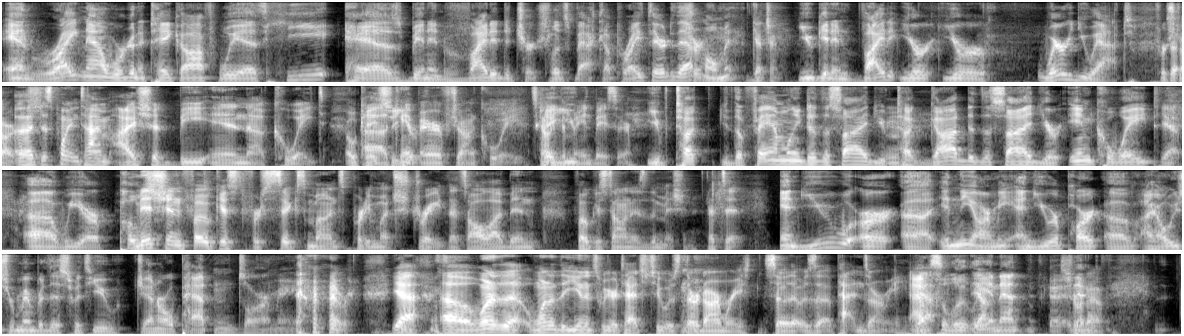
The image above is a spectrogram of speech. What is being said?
And right now we're going to take off with he has been invited to church. Let's back up right there to that Sure. moment. Gotcha. You get invited. You're you're where are you at for starters? Uh, at this point in time, I should be in uh, Kuwait. Okay, uh, so Camp Arifjan, Kuwait. It's kind Okay, of like the main base there. you've tucked the family to the side. You've Mm-hmm. tucked God to the side. You're in Kuwait. Yep. Uh, we are post. Mission focused for six months, pretty much straight. That's all I've been focused on is the mission. That's it. And you are uh, in the army, and you are part of. I always remember this with you, General Patton's army. yeah, uh, one of the one of the units we were attached to was Third Army, so that was uh, Patton's army. Yeah. Absolutely, Yeah. and that, uh, Sure that- enough.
